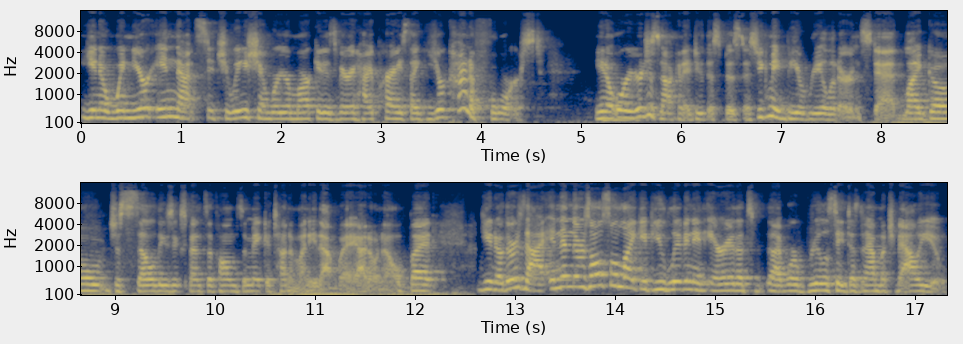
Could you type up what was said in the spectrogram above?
you know, when you're in that situation where your market is very high priced, like you're kind of forced, you know, or you're just not going to do this business. You can maybe be a realtor instead. Like go just sell these expensive homes and make a ton of money that way. I don't know. But you know, there's that. And then there's also like if you live in an area that's uh, where real estate doesn't have much value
